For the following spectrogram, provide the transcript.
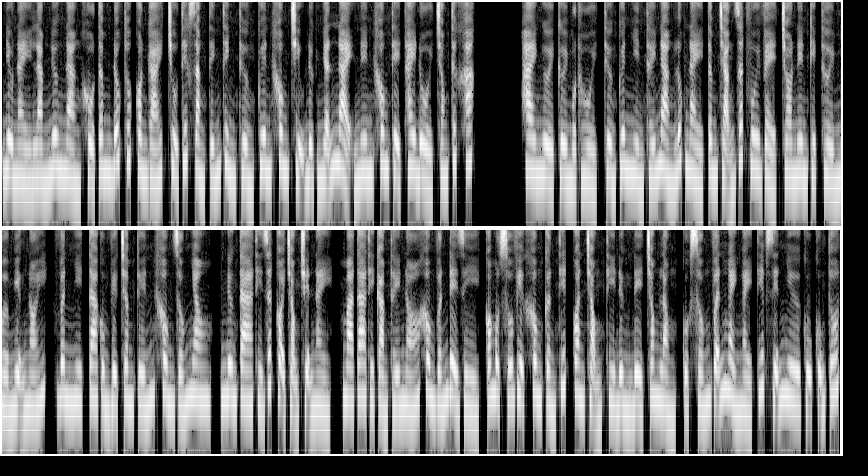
điều này làm nương nàng khổ tâm đốc thúc con gái, chủ tiếc rằng tính tình thường quyên không chịu được nhẫn nại nên không thể thay đổi trong tức khắc. Hai người cười một hồi, thường quyên nhìn thấy nàng lúc này tâm trạng rất vui vẻ cho nên kịp thời mở miệng nói, Vân Nhi ta cùng việc châm tuyến không giống nhau, nương ta thì rất coi trọng chuyện này, mà ta thì cảm thấy nó không vấn đề gì, có một số việc không cần thiết quan trọng thì đừng để trong lòng, cuộc sống vẫn ngày ngày tiếp diễn như cũ cũng tốt.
